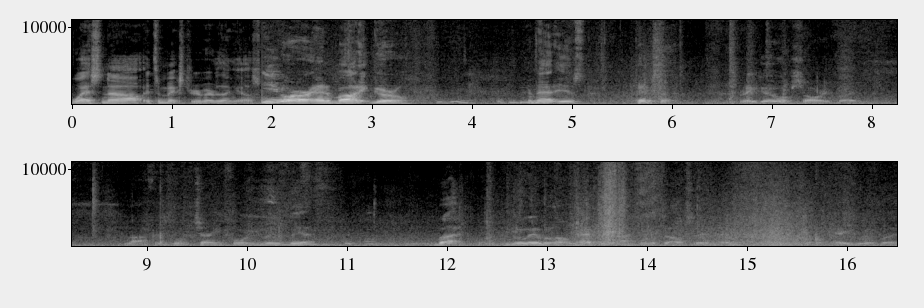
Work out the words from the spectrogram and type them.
West Nile. It's a mixture of everything else. You are antibiotic girl, and that is penicillin. Rico, I'm sorry, bud. Life is going to change for you a little bit, but you'll live a long, happy life when it's all said and done. There you go, bud.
